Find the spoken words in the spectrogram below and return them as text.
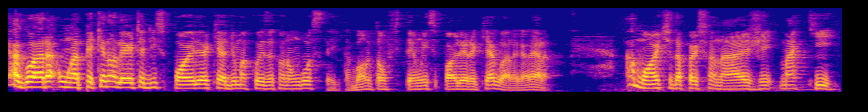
E agora, uma pequena alerta de spoiler que é de uma coisa que eu não gostei, tá bom? Então tem um spoiler aqui agora, galera. A morte da personagem Maki,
